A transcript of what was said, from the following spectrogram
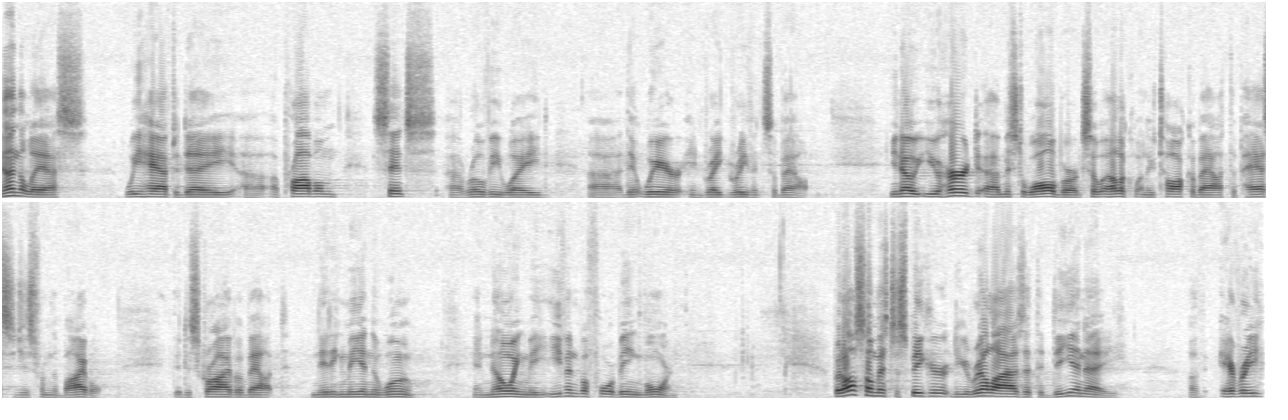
nonetheless, we have today uh, a problem since uh, Roe v. Wade uh, that we're in great grievance about. You know, you heard uh, Mr. Walberg so eloquently talk about the passages from the Bible that describe about knitting me in the womb and knowing me even before being born. But also, Mr. Speaker, do you realize that the DNA of every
